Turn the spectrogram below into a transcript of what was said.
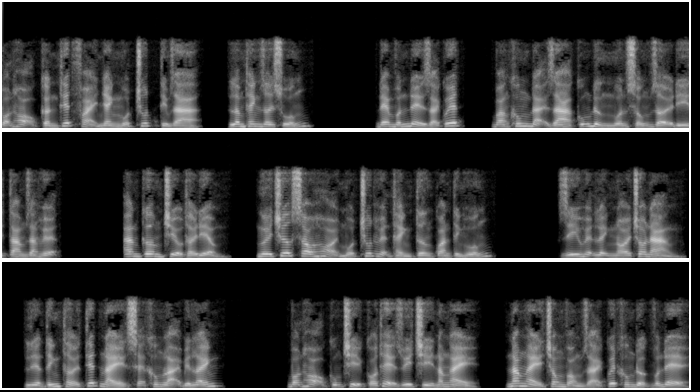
bọn họ cần thiết phải nhanh một chút tìm ra, lâm thanh rơi xuống. Đem vấn đề giải quyết, bằng không đại gia cũng đừng muốn sống rời đi Tam Giang huyện. Ăn cơm chiều thời điểm, người trước sau hỏi một chút huyện thành tương quan tình huống. Di huyện lệnh nói cho nàng, liền tính thời tiết này sẽ không lại biến lãnh. Bọn họ cũng chỉ có thể duy trì 5 ngày, 5 ngày trong vòng giải quyết không được vấn đề.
